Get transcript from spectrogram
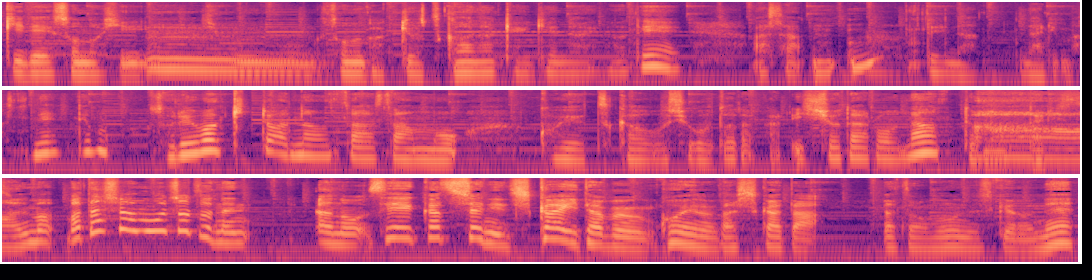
器でその日うん。自分もその楽器を使わなきゃいけないので朝「うんうん?」ってななりますね。でもそれはきっとアナウンサーさんも声を使うお仕事だから一緒だろうなって思ったりする。まあ、私はもうちょっとねあの生活者に近い多分声の出し方だと思うんですけどねやっ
